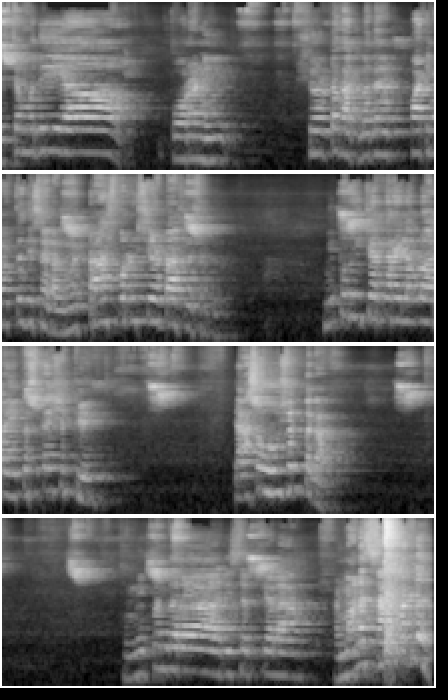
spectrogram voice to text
याच्यामध्ये या पोराने शर्ट घातला तर पाठीमागचं दिसायला लागलं. म्हणजे ट्रान्सपरंट शर्ट असल्यासारखं. मी पण विचार करायला लागलो अरे हे कसं काय शक्य आहे? असं होऊ शकतं का? मी पण जरा रिसर्च केला. आणि मला सापडलं.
